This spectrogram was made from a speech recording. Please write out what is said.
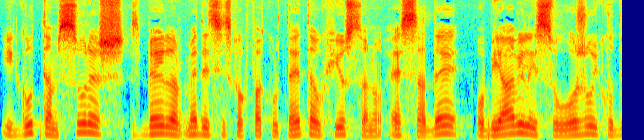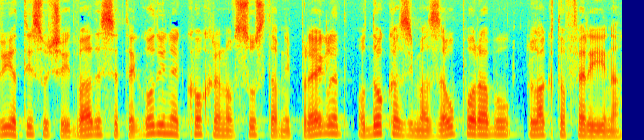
i Gutam Sureš s Baylor medicinskog fakulteta u Houstonu, SAD, objavili su u ožujku 2020. godine Kohrenov sustavni pregled o dokazima za uporabu laktoferina.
